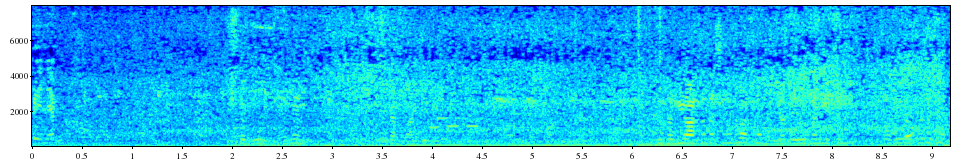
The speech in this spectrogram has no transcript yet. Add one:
Benim. İşte bu hemen sistem kaydediyor. Burada bir arkadaşınız var sana ya da yoldan geçen bir arkadaşın.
